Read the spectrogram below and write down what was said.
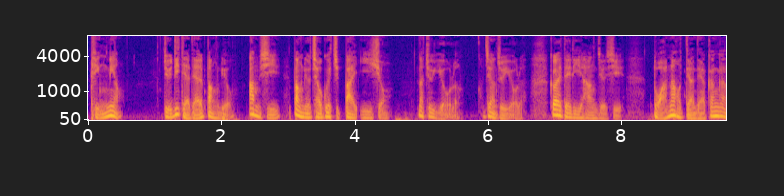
频尿，就你点点放流，暗时放流超过一百以上，那就有了，这样就有了。各位第二行就是大脑点点感觉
